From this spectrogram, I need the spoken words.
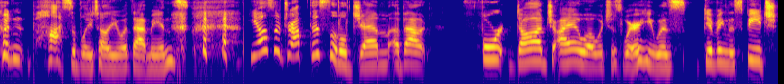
Couldn't possibly tell you what that means. he also dropped this little gem about Fort Dodge, Iowa, which is where he was giving the speech,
